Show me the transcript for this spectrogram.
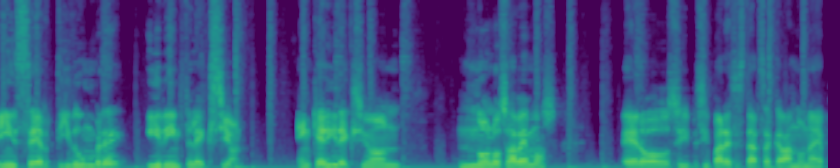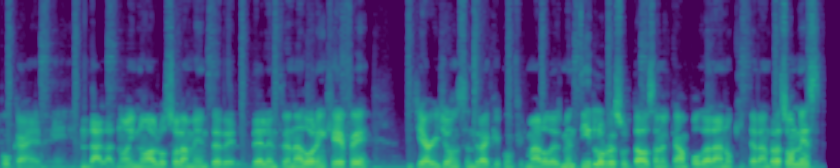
incertidumbre y de inflexión. ¿En qué dirección? No lo sabemos, pero sí, sí parece estarse acabando una época en, Dallas, ¿no? Y no hablo solamente del, del entrenador en jefe, Jerry Jones tendrá que confirmar o desmentir. Los resultados en el campo darán o quitarán razones,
